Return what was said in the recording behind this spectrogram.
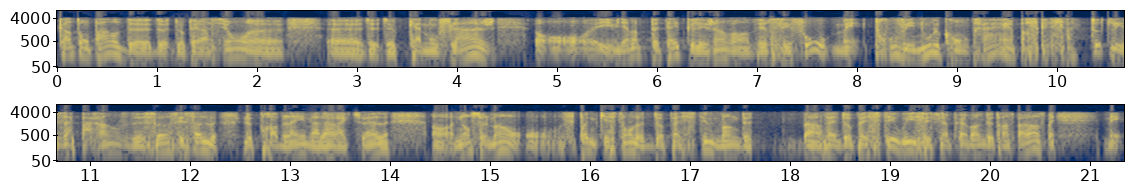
quand on parle de, de- d'opérations euh, euh, de, de camouflage, on- évidemment, peut-être que les gens vont dire c'est faux, mais prouvez-nous le contraire, parce que ça a toutes les apparences de ça. C'est ça le, le problème à l'heure actuelle. On- non seulement, c'est pas une question d'opacité ou de manque de ben, enfin d'opacité, oui, c'est un peu un manque de transparence, mais mais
